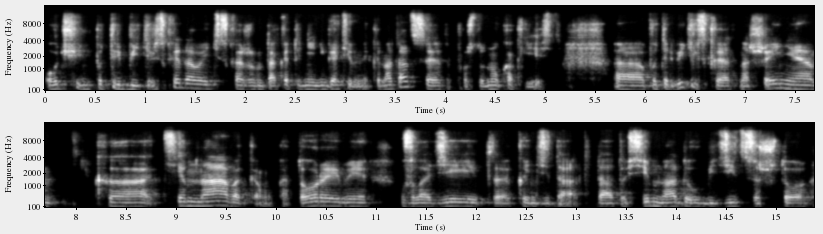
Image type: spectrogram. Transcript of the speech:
очень потребительская, давайте скажем так, это не негативная коннотация, это просто, ну, как есть. Э, потребительское отношение к тем навыкам, которыми владеет э, кандидат. Да, то есть им надо убедиться, что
